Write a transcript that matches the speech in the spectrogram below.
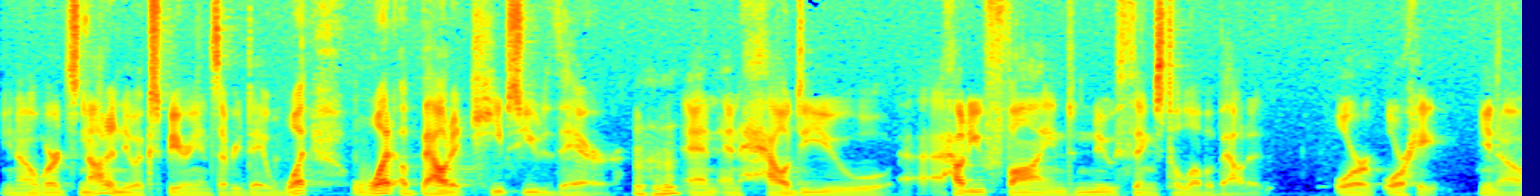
You know, where it's not a new experience every day. What what about it keeps you there? And and how do you how do you find new things to love about it or or hate, you know?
